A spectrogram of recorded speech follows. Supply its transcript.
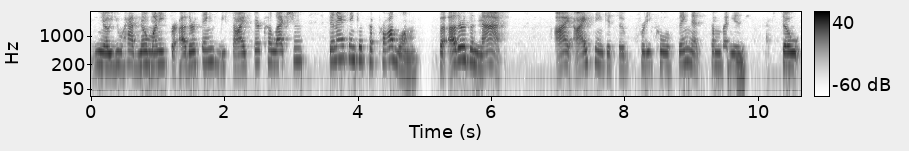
you know, you have no money for other things besides their collection, then I think it's a problem. But other than that, I I think it's a pretty cool thing that somebody is so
